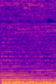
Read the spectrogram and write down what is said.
you.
